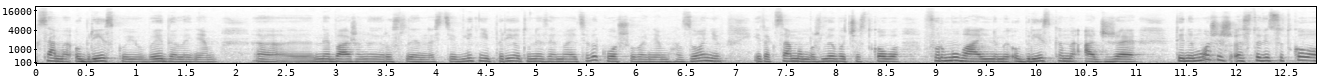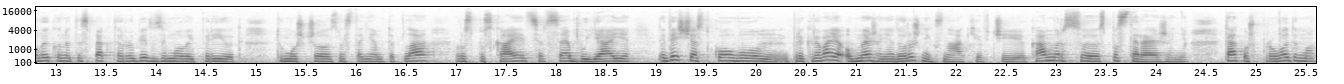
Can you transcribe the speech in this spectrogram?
саме обрізкою, видаленням небажаної рослинності. В літній період вони займаються викошуванням газонів і так само, можливо, частково формувальними обрізками, адже ти не можеш е, стовідсотково виконати спектр робіт в зимовий період, тому що з настанням тепла розпускається все, буяє, і десь частково прикриває обмеження дорожніх знаків чи камер спостереження. Також проводимо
